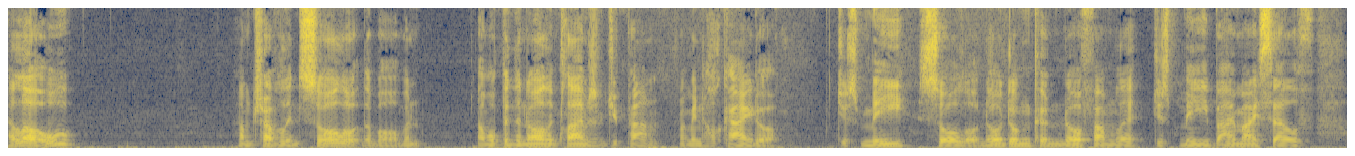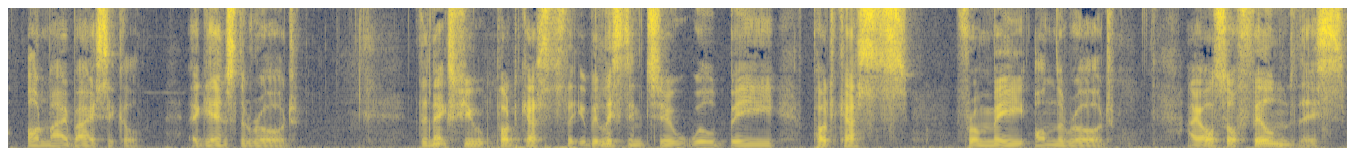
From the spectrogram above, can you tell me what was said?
Hello? I'm travelling solo at the moment. I'm up in the northern climes of Japan. I'm in Hokkaido. Just me, solo. No Duncan, no family. Just me by myself on my bicycle against the road. The next few podcasts that you'll be listening to will be podcasts from me on the road. I also filmed this,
